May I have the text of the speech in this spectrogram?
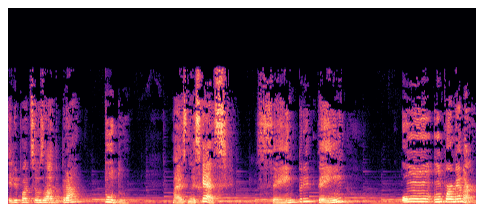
Ele pode ser usado para tudo. Mas não esquece, sempre tem um, um pormenor,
